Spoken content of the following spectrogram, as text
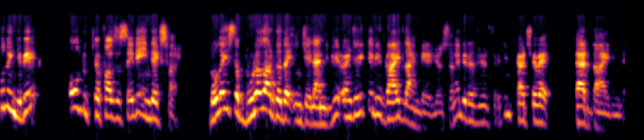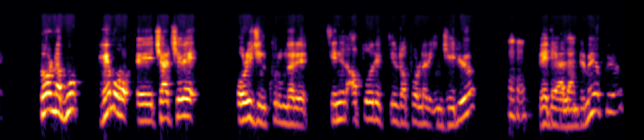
Bunun gibi oldukça fazla sayıda indeks var. Dolayısıyla buralarda da incelendi. Bir öncelikle bir guideline veriliyor sana. Biraz önce söylediğim çerçeveler dahilinde. Sonra bu hem o e, çerçeve origin kurumları senin upload ettiğin raporları inceliyor hı hı. ve değerlendirme yapıyor.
